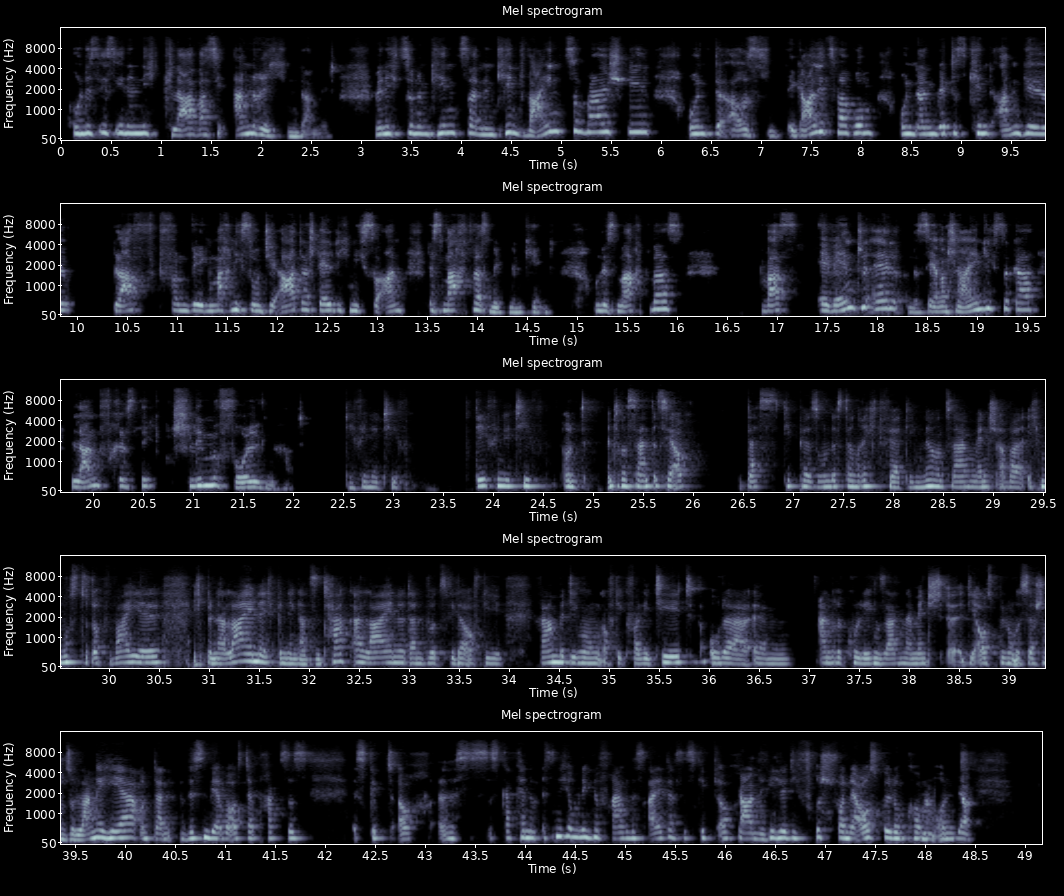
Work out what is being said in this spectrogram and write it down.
und es ist ihnen nicht klar, was sie anrichten damit. Wenn ich zu einem Kind sage, ein Kind weint zum Beispiel und aus, egal jetzt warum, und dann wird das Kind angeblafft von wegen, mach nicht so ein Theater, stell dich nicht so an. Das macht was mit einem Kind. Und es macht was, was eventuell, und sehr wahrscheinlich sogar, langfristig schlimme Folgen hat. Definitiv. Definitiv. Und interessant ist ja auch, dass die Person das dann rechtfertigen ne? und sagen, Mensch, aber ich musste doch, weil ich bin alleine, ich bin den ganzen Tag alleine, dann wird es wieder auf die Rahmenbedingungen, auf die Qualität oder ähm, andere Kollegen sagen, na Mensch, äh, die Ausbildung ist ja schon so lange her und dann wissen wir aber aus der Praxis, es gibt auch, äh, es ist gar keine, ist nicht unbedingt eine Frage des Alters, es gibt auch viele, die frisch von der Ausbildung kommen ja, und ja.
